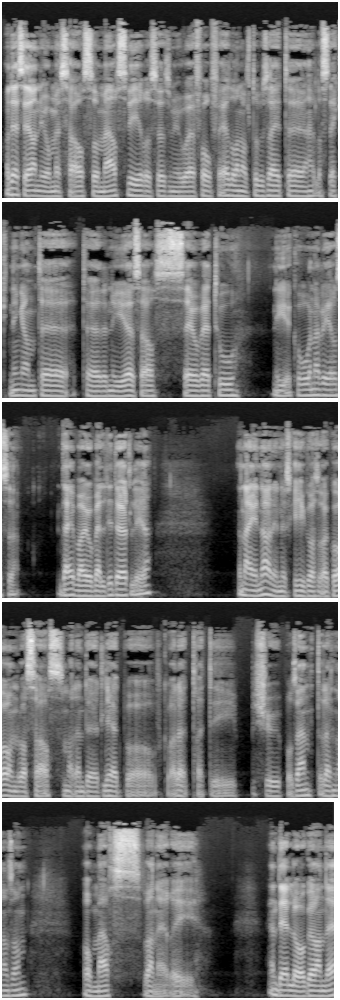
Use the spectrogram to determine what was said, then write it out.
Og det ser en jo med sars- og mers-viruset, som jo er forfedrene, holdt jeg på å si, til, eller slektningene til, til det nye sars-CoV2, nye koronaviruset. De var jo veldig dødelige. Den ene av dem, jeg husker ikke hva om det var sars som hadde en dødelighet på hva var det, 37% eller noe sånt, og mers var nede i en del lavere enn det,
